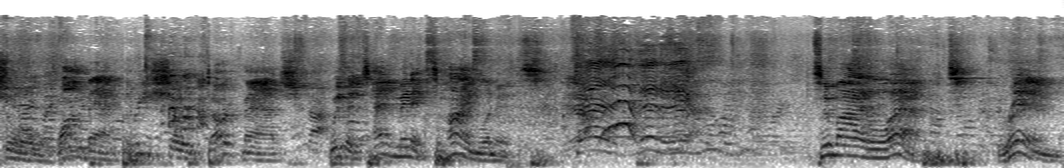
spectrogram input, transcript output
special Wombat pre-show dark match with a 10-minute time limit. 10 minutes! To my left, Rim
